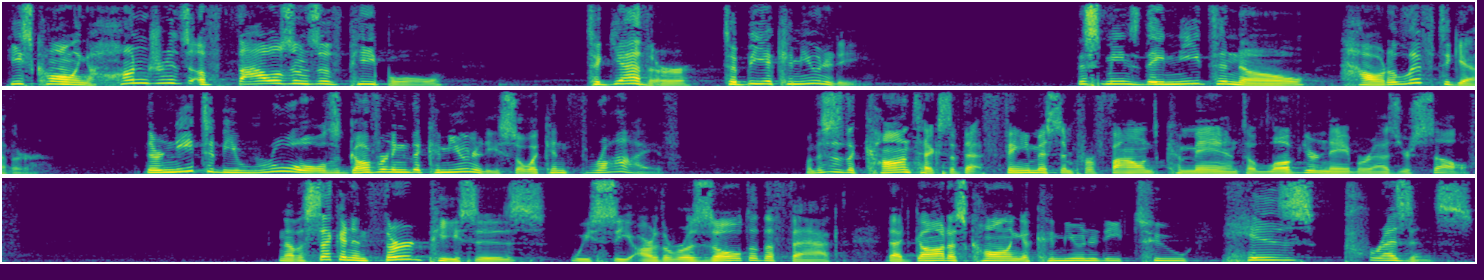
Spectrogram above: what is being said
He's calling hundreds of thousands of people together to be a community. This means they need to know how to live together. There need to be rules governing the community so it can thrive. Well, this is the context of that famous and profound command to love your neighbor as yourself. Now, the second and third pieces we see are the result of the fact that God is calling a community to His presence.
